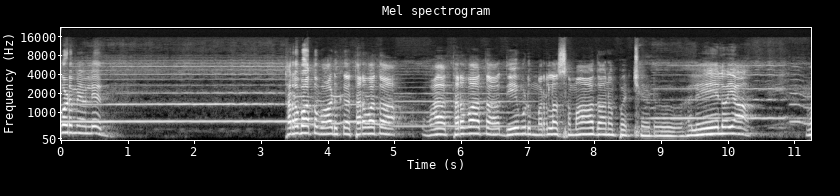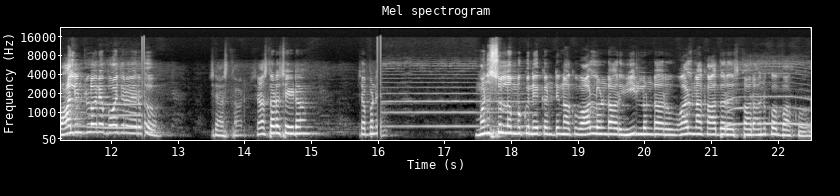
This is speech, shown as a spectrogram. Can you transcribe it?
కూడా మేము లేదు. తర్వాత వాడుక తర్వాత ఆ తర్వాత దేవుడు మరలా సమాధానం పరిచాడు హలేలోయ వాళ్ళ ఇంట్లోనే భోజనం వేరు చేస్తాడు. చేస్తాడో చేయడం? చెప్పండి. మనుషులు నమ్ముకునే కంటే నాకు వాళ్ళు ఉండారు వీళ్ళు ఉండారు వాళ్ళు నాకు ఆదరిస్తారు అనుకోబాకు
